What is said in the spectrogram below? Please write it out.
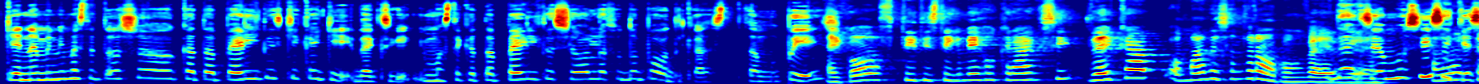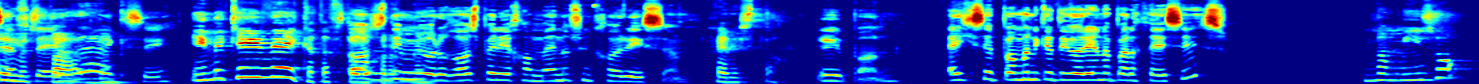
Και να μην είμαστε τόσο καταπέλτες και κακοί. Εντάξει, είμαστε καταπέλτες σε όλο αυτό το podcast. Θα μου πεις. Εγώ αυτή τη στιγμή έχω κράξει 10 ομάδες ανθρώπων, βέβαια. Εντάξει, όμως είσαι και σε αυτέ. Εντάξει. Είμαι και η 10 ταυτόχρονα. Ω δημιουργός περιεχομένου, συγχωρήσε. Ευχαριστώ. Λοιπόν, έχεις επόμενη κατηγορία να παραθέσεις. Νομίζω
